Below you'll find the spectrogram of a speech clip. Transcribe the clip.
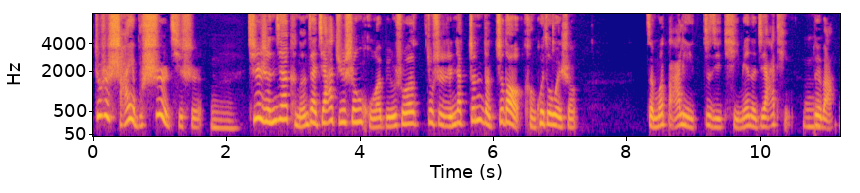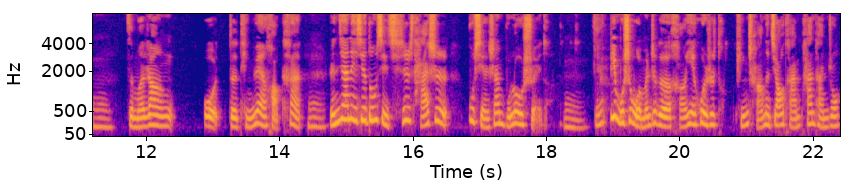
就是啥也不是。其实，嗯其实人家可能在家居生活，比如说，就是人家真的知道很会做卫生，怎么打理自己体面的家庭，对嗯吧？嗯怎么让我的庭院好看？嗯人家那些东西其实还是不显山不漏水的，嗯不，并不是我们这个行业或者是平常的交谈攀谈中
